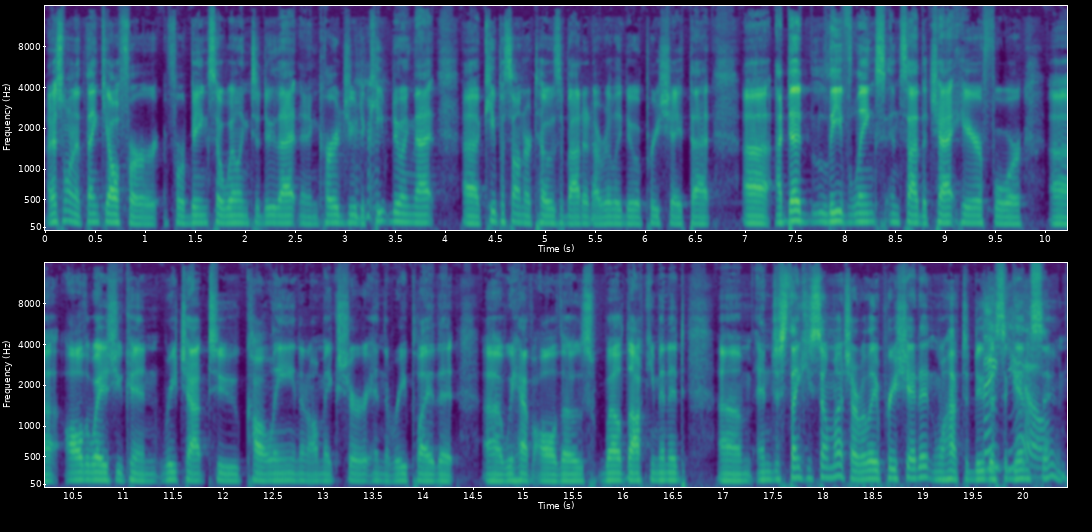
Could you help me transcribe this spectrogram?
I just want to thank y'all for for being so willing to do that, and encourage you to keep doing that. Uh, keep us on our toes about it. I really do appreciate that. Uh, I did leave links inside the chat here for uh, all the ways you can reach out to Colleen, and I'll make sure in the replay that uh, we have all those well documented. Um, and just thank you so much. I really appreciate it, and we'll have to do this again you. soon.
